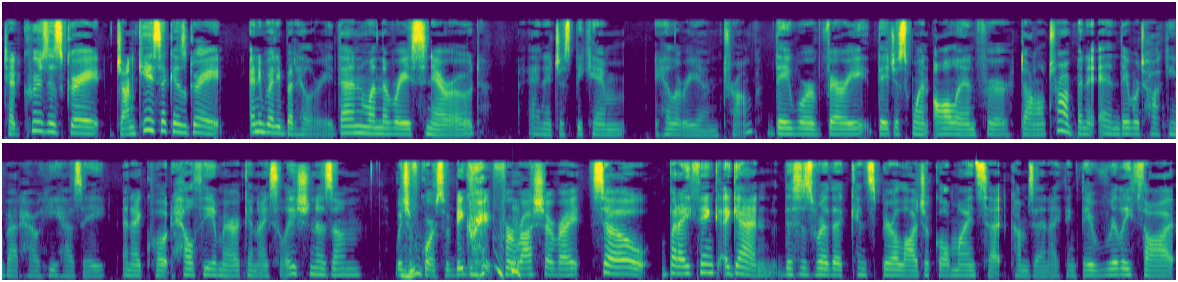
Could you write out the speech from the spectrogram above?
Ted Cruz is great, John Kasich is great, anybody but Hillary. Then when the race narrowed and it just became Hillary and Trump, they were very, they just went all in for Donald Trump and, and they were talking about how he has a, and I quote, healthy American isolationism. Which of mm-hmm. course would be great for Russia, right? So, but I think again, this is where the conspirological mindset comes in. I think they really thought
